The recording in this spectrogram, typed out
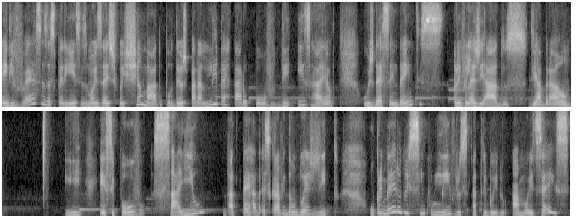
em diversas experiências, Moisés foi chamado por Deus para libertar o povo de Israel. Os descendentes privilegiados de Abraão e esse povo saiu da terra da escravidão do Egito, O primeiro dos cinco livros atribuído a Moisés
